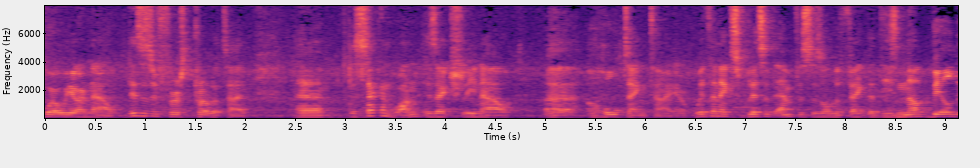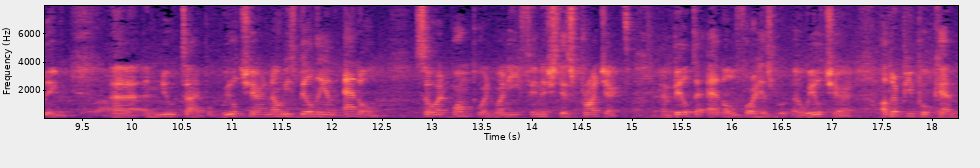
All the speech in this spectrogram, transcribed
where we are now. This is a first prototype. Um, the second one is actually now uh, a whole tank tire with an explicit emphasis on the fact that he's not building uh, a new type of wheelchair, no, he's building an add-on. So at one point when he finished his project and built the add-on for his uh, wheelchair, other people can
